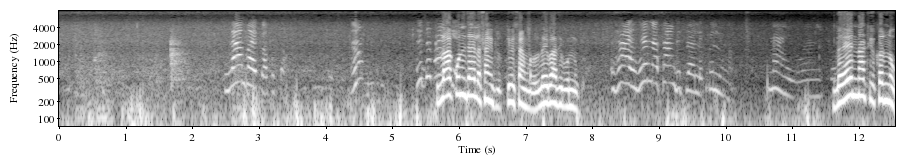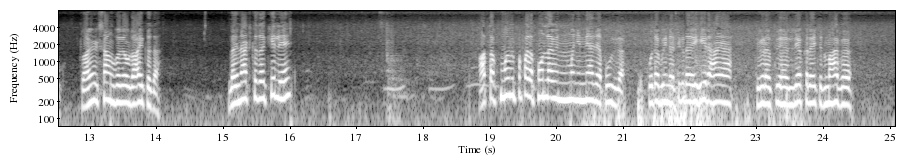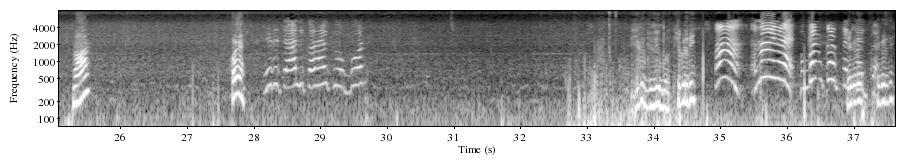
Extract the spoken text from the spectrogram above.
तुला. कोणी जायला सांगितलं? ते सांग मला. लय भाजी बोलू नको. हा हे नाही लय नाटकं करू नको. तू नीट सांगतो तेवढं ऐकता लय नाटकं जर केले आता मम्मी पप्पाला फोन लावीन म्हणजे न्याच्या पुलीला कुठं भिंडा तिकडं हिर हाया तिकडं तुझ्या लेकर याच्यात महाग हा? होय? हिरीच्या इकडे दे दे. हा नाही नाही बंद करते खायचं. दे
